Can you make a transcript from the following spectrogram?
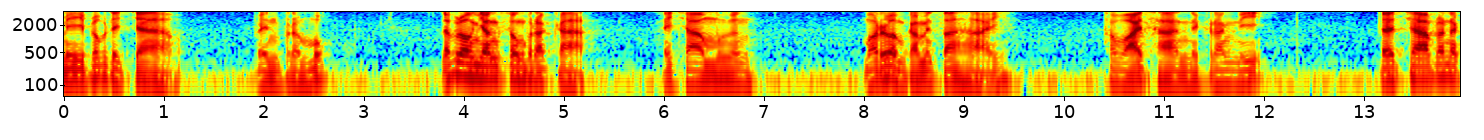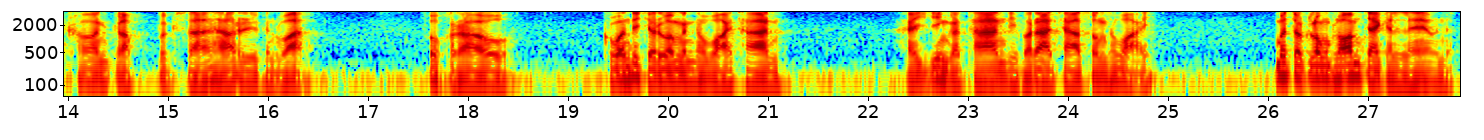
มีพระพุทธเจ้าเป็นประมุขและพระองค์ยังทรงประกาศให้ชาวเมือง มาร่วมกันเป็นสหาย ถวายทานในครั้งนี้ แต่ชาวพระนครกลับปรึกษาหารือกันว่า พวกเรา ควรที่จะรวมกันถวายทาน ให้ยิ่งกว่าทานที่พระราชาทรงถวาย เมื่อตกลงพร้อมใจกันแล้วเนะ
